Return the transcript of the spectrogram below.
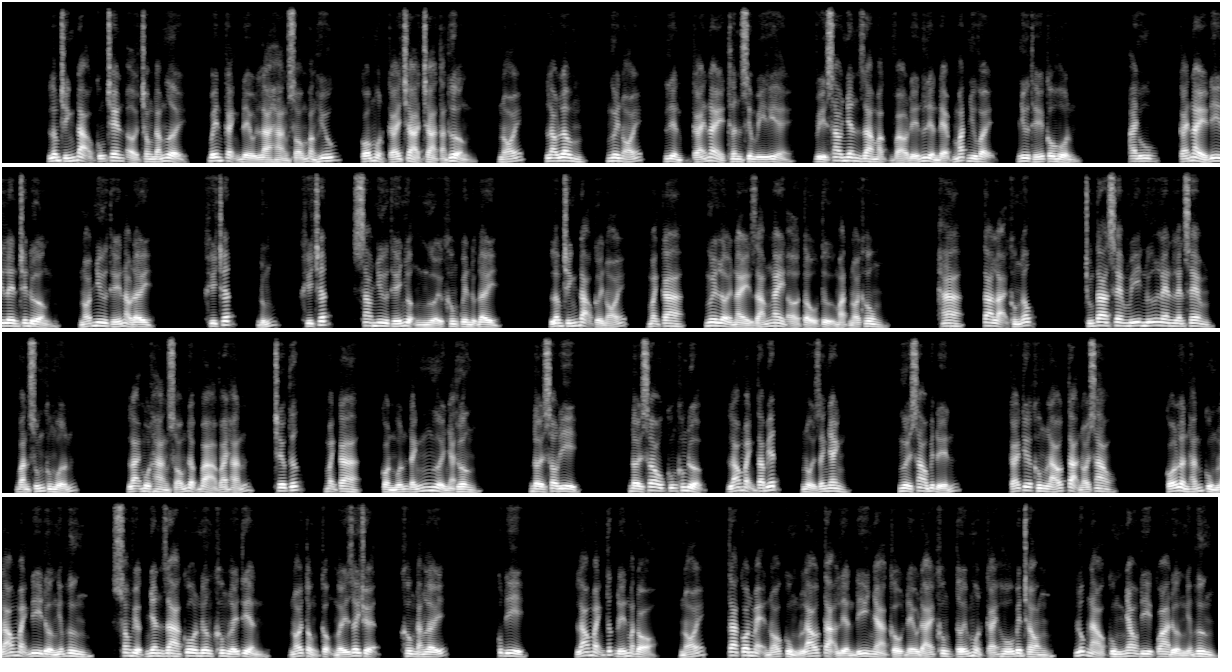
Lâm chính đạo cũng chen ở trong đám người, bên cạnh đều là hàng xóm bằng hữu, có một cái trà trà tán thưởng, nói lao lâm, ngươi nói, liền cái này thân xiêm ý ỉa vì sao nhân ra mặc vào đến liền đẹp mắt như vậy, như thế câu hồn? Ai u, cái này đi lên trên đường nói như thế nào đây? Khí chất, đúng, khí chất, sao như thế nhượng người không quên được đây? Lâm chính đạo cười nói, mạnh ca, ngươi lời này dám ngay ở tàu tử mặt nói không? Ha, ta lại không đốc. Chúng ta xem mỹ nữ len len xem, bắn súng không muốn. Lại một hàng xóm đập bả vai hắn, trêu tức, mạnh ca, còn muốn đánh người nhà thương đời sau đi. Đời sau cũng không được, lão mạnh ta biết, nổi danh nhanh. Người sao biết đến? Cái kia không láo tạ nói sao? Có lần hắn cùng lão mạnh đi đường nhiễm hưng, xong việc nhân ra cô nương không lấy tiền, nói tổng cộng mấy dây chuyện, không đáng lấy. Cút đi. Lão mạnh tức đến mặt đỏ, nói, ta con mẹ nó cùng lão tạ liền đi nhà cầu đều đái không tới một cái hố bên trong, lúc nào cùng nhau đi qua đường nhiễm hưng.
